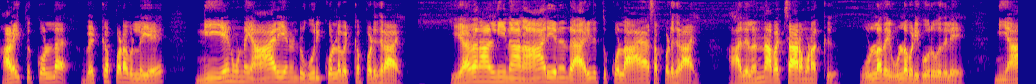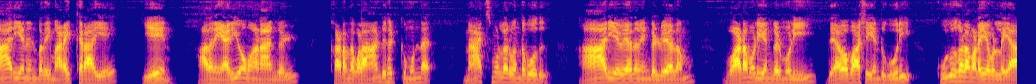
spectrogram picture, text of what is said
அழைத்து கொள்ள வெட்கப்படவில்லையே. நீ ஏன் உன்னை ஆரியன் என்று கூறிக்கொள்ள வெட்கப்படுகிறாய்? எதனால் நீ நான் ஆரியன் என்று அறிவித்துக் கொள்ள ஆயாசப்படுகிறாய்? அதில் என்ன அபச்சாரம் உனக்கு? உள்ளதை உள்ளபடி கூறுவதிலே. நீ ஆரியன் என்பதை மறைக்கிறாயே. ஏன்? அதனை அறியோமா நாங்கள்? கடந்த பல ஆண்டுகளுக்கு முன்னர் மேக்ஸ் முல்லர் வந்தபோது ஆரிய வேதம் எங்கள் வேதம் வடமொழி எங்கள் மொழி தேவபாஷை என்று கூறி குதூகலமடையவில்லையா?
